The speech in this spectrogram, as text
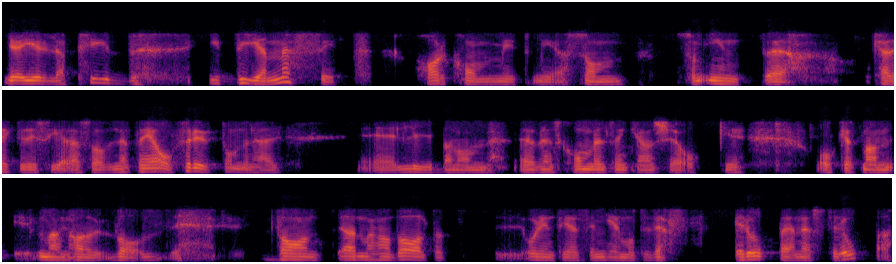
Yair Lapid idémässigt har kommit med som, som inte karaktäriseras av Netanyahu, förutom den här eh, Libanon-överenskommelsen kanske och, eh, och att man, man, har valt, vant, man har valt att orientera sig mer mot Västeuropa än Östeuropa.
